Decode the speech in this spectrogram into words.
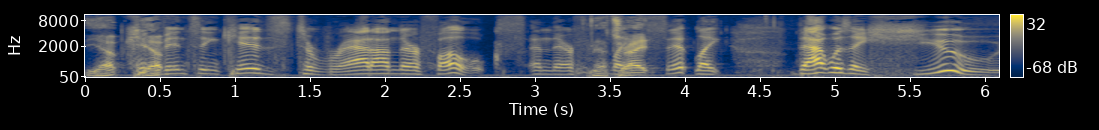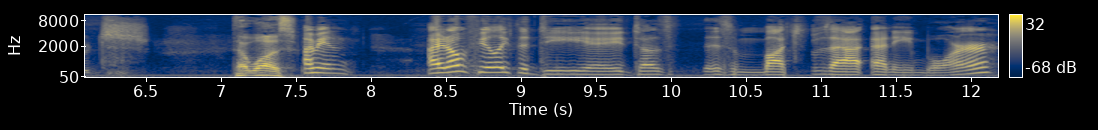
Yep. Yep. convincing kids to rat on their folks and their That's like, right. sit, like that was a huge That was. I mean, I don't feel like the DEA does as much of that anymore,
